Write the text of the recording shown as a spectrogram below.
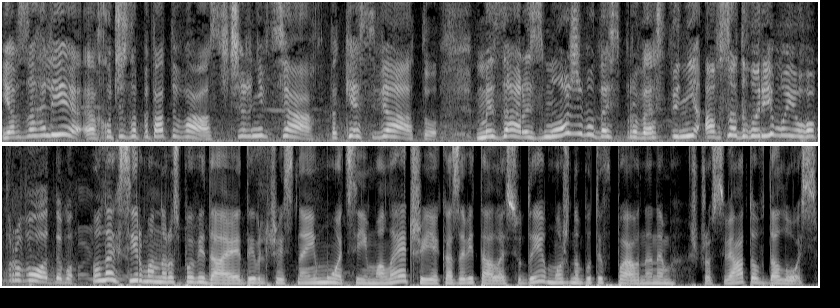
Я взагалі е, хочу запитати вас в Чернівцях таке свято. Ми зараз зможемо десь провести? Ні, а в Садгорі ми його проводимо. Олег Сірман розповідає, дивлячись на емоції малечі, яка завітала сюди, можна бути впевненим, що свято вдалось.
